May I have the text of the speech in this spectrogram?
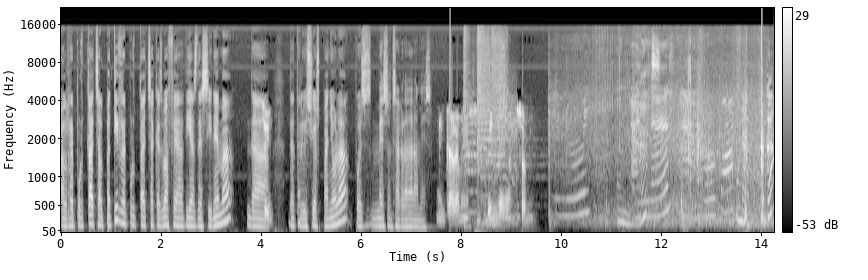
el reportatge, el petit reportatge que es va fer a Dies de Cinema de, Sí. de televisió espanyola, pues més ens agradarà més. Encara més. Vinga, doncs, som-hi. Una boca.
